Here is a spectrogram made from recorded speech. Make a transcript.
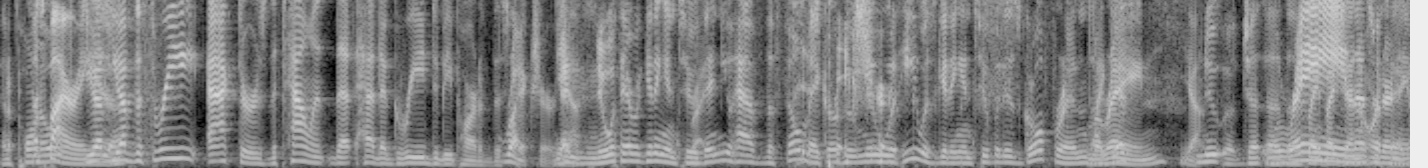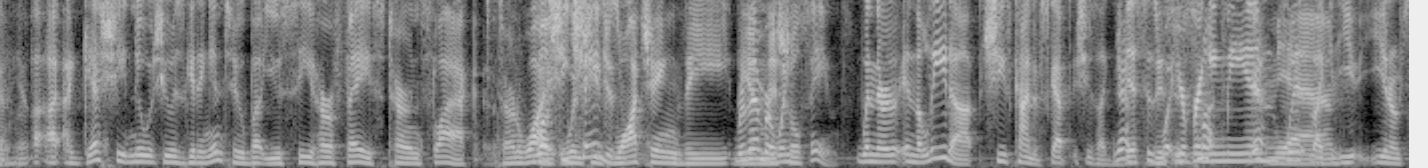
and a porno Aspiring, You have Yeah. you have the three actors, the talent that had agreed to be part of this right. picture. and Yes. knew what they were getting into. Right. Then you have the filmmaker who knew what he was getting into, but his girlfriend, Lorraine, I guess, yeah. knew. Uh, ju- uh, Lorraine. Played by Jenna that's what her name- Yep. I, I guess she knew what she was getting into, but you see her face turn slack, turn white Well, she when changes- she's watching the, the Remember when- initial scenes. when they're in the lead up, she's kind of skeptical. She's like, Yeah, "This is this what is you're bringing me in Yeah. with." Yeah. Like you, you know,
